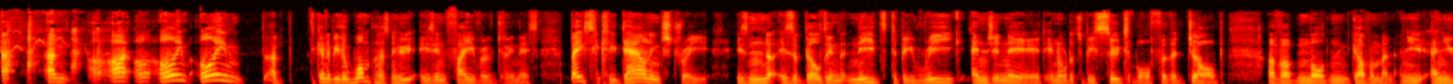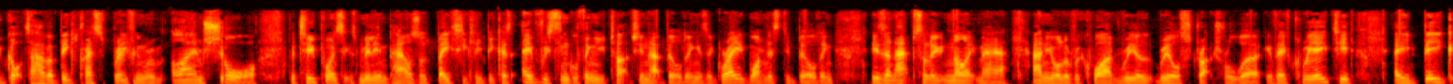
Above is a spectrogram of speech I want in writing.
the, um, I, am I'm, I'm uh, going to be the one person who is in favour of doing this. Basically, Downing Street is is a building that needs to be re-engineered in order to be suitable for the job of a modern government, and you and you've got to have a big press briefing room. I am sure the 2.6 million pounds was basically because every single thing you touch in that building is a Grade One listed building, is an absolute nightmare, and you'll have required real real structural work. If they've created a big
